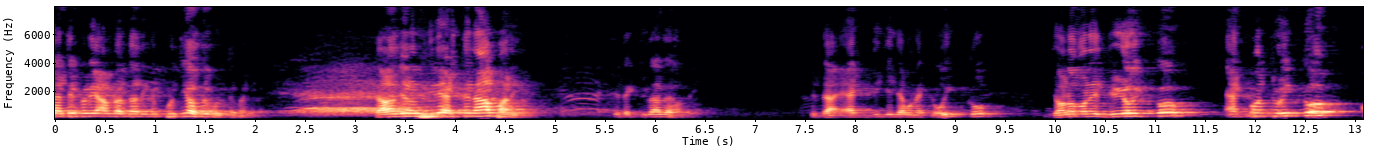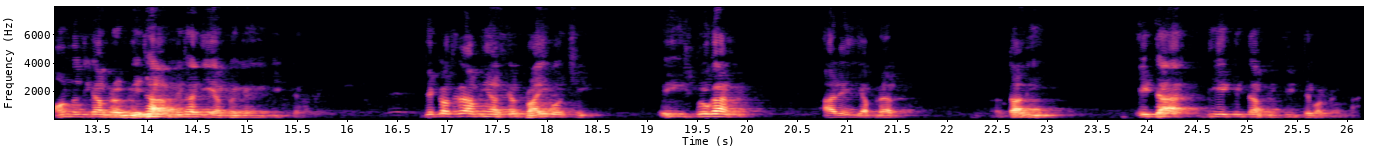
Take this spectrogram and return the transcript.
যাতে করে আমরা তাদেরকে প্রতিহত করতে পারি। তারা যেন ফিরে আসতে না পারে, সেটা কীভাবে হবে? সেটা একদিকে যেমন একটা ঐক্য, জনগণের দৃঢ় ঐক্য একমাত্র ঐক্য, অন্যদিকে আপনার মেধা মেধা দিয়ে আপনাকে জিততে হবে। যে কথাটা আমি আজকাল প্রায় বলছি, এই স্লোগান আর এই আপনার তালি, এটা দিয়ে কিন্তু আপনি জিততে পারবেন না।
